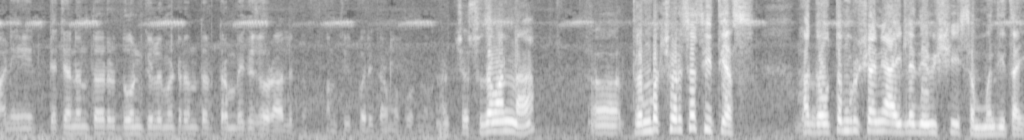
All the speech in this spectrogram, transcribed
आणि त्याच्यानंतर दोन किलोमीटर नंतर त्र्यंबकेश्वर आलं. आमची परिक्रमा पूर्ण. अच्छा सुदामांना त्र्यंबकेश्वरचाच इतिहास हा गौतम ऋषी आणि आईल्या देवीशी संबंधित आहे.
